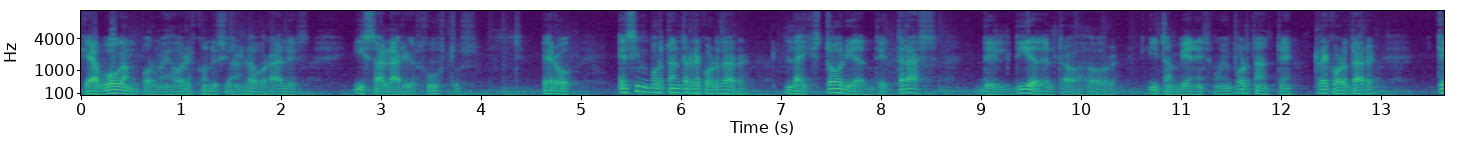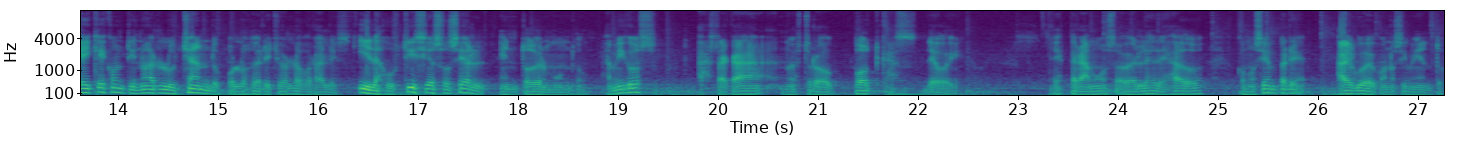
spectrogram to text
que abogan por mejores condiciones laborales y salarios justos. Pero es importante recordar la historia detrás del Día del Trabajador y también es muy importante recordar que hay que continuar luchando por los derechos laborales y la justicia social en todo el mundo. Amigos, hasta acá nuestro podcast de hoy. Esperamos haberles dejado, como siempre, algo de conocimiento.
